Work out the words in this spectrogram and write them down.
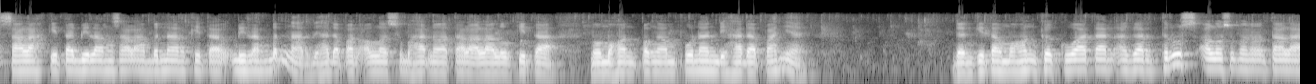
salah kita bilang salah benar kita bilang benar di hadapan Allah Subhanahu wa taala. Lalu kita memohon pengampunan di hadapannya. Dan kita mohon kekuatan agar terus Allah Subhanahu wa taala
